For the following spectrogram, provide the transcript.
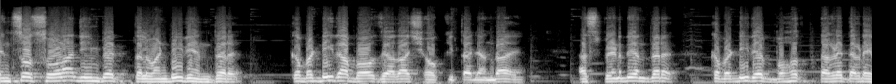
ਤਿੰਨ ਸੌ 16 ਜੀਂਬੇ ਤਲਵੰਡੀ ਦੇ ਅੰਦਰ ਕਬੱਡੀ ਦਾ ਬਹੁਤ ਜ਼ਿਆਦਾ ਸ਼ੌਕ ਕੀਤਾ ਜਾਂਦਾ ਹੈ। ਇਸ ਪਿੰਡ ਦੇ ਅੰਦਰ ਕਬੱਡੀ ਦੇ ਬਹੁਤ ਤਗੜੇ ਤਗੜੇ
